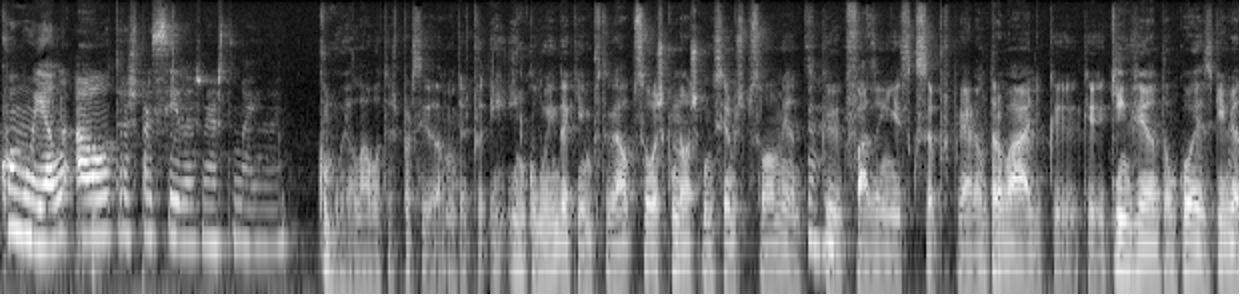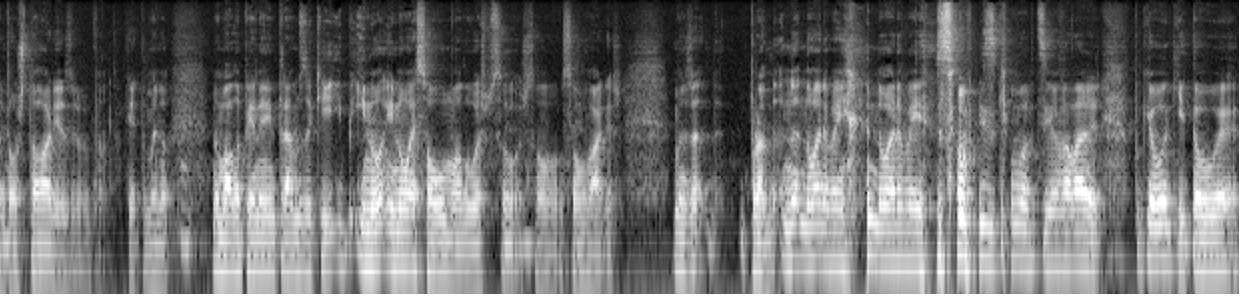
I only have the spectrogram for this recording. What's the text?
como ele, há outras parecidas neste meio, não é? Como ele, há outras parecidas, há muitas, incluindo aqui em Portugal pessoas que nós conhecemos pessoalmente, Uhum. que, que fazem isso, que se apropriaram trabalho, que, que, que inventam coisas, que inventam Uhum. histórias. Pronto, ok, também não, não vale a pena entrarmos aqui. E, e não, e não é só uma ou duas pessoas, Uhum. são, são várias. Mas ah, pronto, não era, bem, não era bem sobre isso que eu me apetecia falar hoje, porque eu aqui estou eh,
